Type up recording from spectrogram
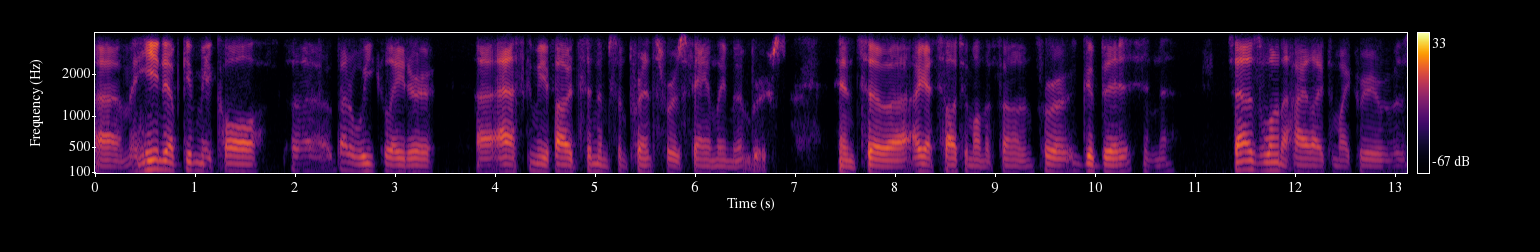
Um, and he ended up giving me a call uh, about a week later, uh, asking me if I would send him some prints for his family members. And so uh, I got to talk to him on the phone for a good bit, and uh, so that was one of the highlights of my career was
